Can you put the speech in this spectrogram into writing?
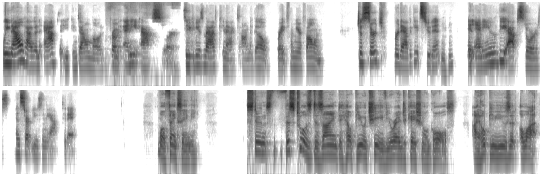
We now have an app that you can download from any app store. So you can use MavConnect on the go right from your phone. Just search for Navigate Student mm-hmm. in any of the app stores and start using the app today. Well, thanks, Amy. Students, this tool is designed to help you achieve your educational goals. I hope you use it a lot.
